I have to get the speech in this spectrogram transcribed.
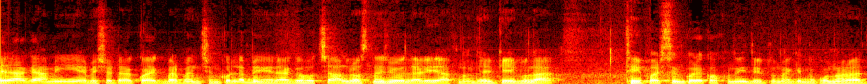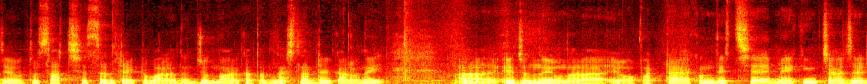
এর আগে আমি এই বিষয়টা কয়েকবার মেনশন করলাম এর আগে হচ্ছে আলরসনা জুয়েলারি আপনাদেরকে এগুলা থ্রি পার্সেন্ট করে কখনোই দিত না কিন্তু ওনারা যেহেতু চাচ্ছে সেলটা একটু বাড়ানোর জন্য আর কাতার ন্যাশনাল ডের কারণেই আহ, এই জন্যই ওনারা এই অফারটা এখন দিচ্ছে মেকিং চার্জের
